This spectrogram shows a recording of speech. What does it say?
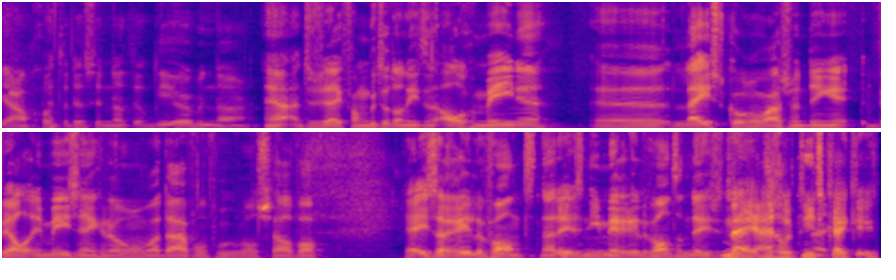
Ja, grotendeels inderdaad ook die urban daar. Ja, en toen zei ik van, moet er dan niet een algemene eh, lijst komen waar zo'n dingen wel in mee zijn genomen? Maar daarvan vroegen we onszelf af, ja, is dat relevant? Nou, dat is niet meer relevant in deze Nee, tijd. eigenlijk niet. Nee. Kijk,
